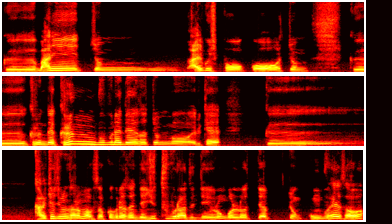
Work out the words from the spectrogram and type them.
그 많이 좀 알고 싶었고 좀 그 그런데 그런 부분에 대해서 좀 뭐 이렇게 그 가르쳐 주는 사람은 없었고 그래서 이제 유튜브라든지 이런 걸로 이제 좀 공부해서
